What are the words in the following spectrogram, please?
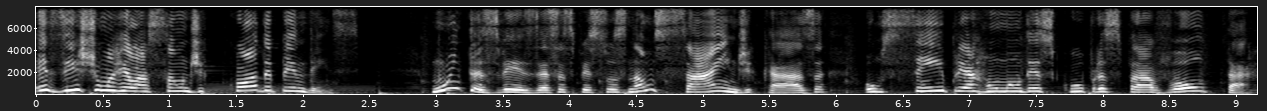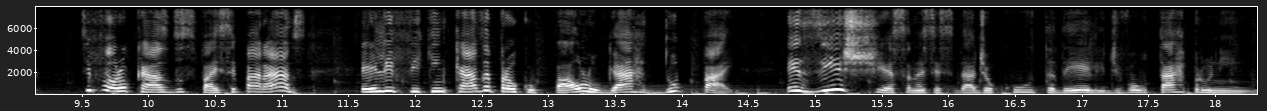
existe uma relação de codependência. Muitas vezes essas pessoas não saem de casa ou sempre arrumam desculpas para voltar. Se for o caso dos pais separados, ele fica em casa para ocupar o lugar do pai. Existe essa necessidade oculta dele de voltar para o ninho.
